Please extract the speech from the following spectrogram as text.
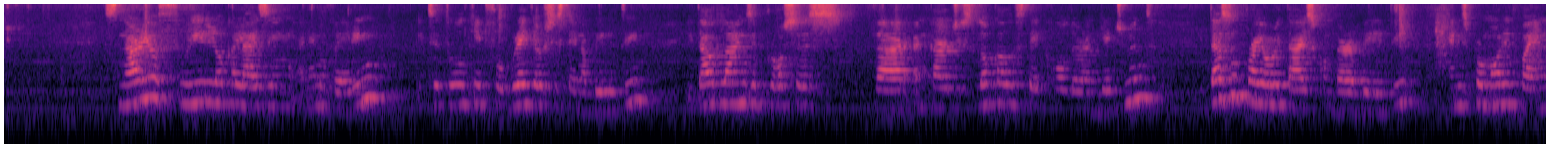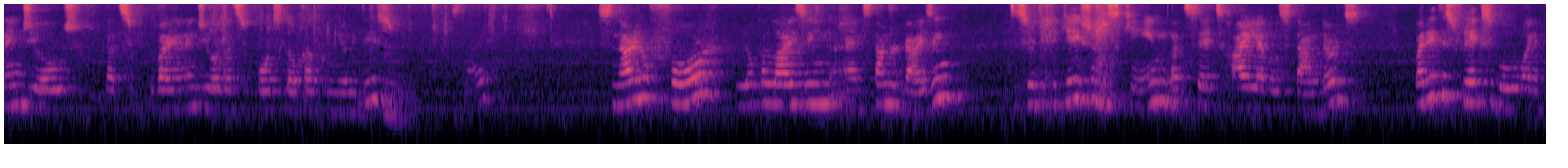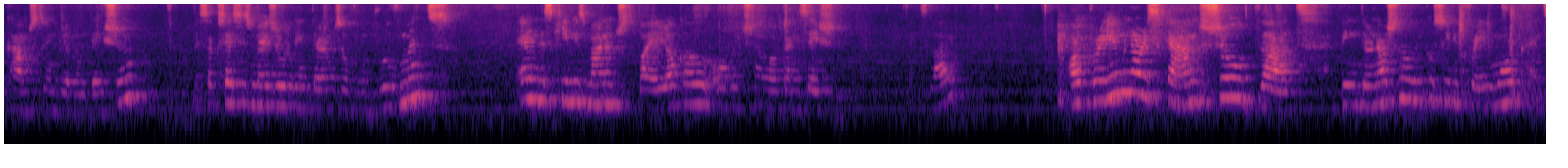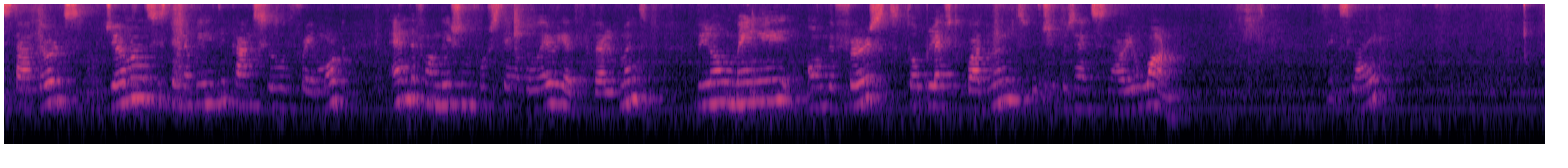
Scenario three, localizing and innovating. It's a toolkit for greater sustainability. It outlines a process that encourages local stakeholder engagement. It doesn't prioritize comparability and is promoted by an NGOs that, by an NGO that supports local communities. Slide. Scenario four, localizing and standardizing. It's a certification scheme that sets high-level standards, but it is flexible when it comes to implementation. The success is measured in terms of improvements, and the scheme is managed by a local or regional organization. Next slide. Our preliminary scan showed that the International EcoCity Framework and Standards, the German Sustainability Council Framework, and the Foundation for Sustainable Area Development belong mainly on the first top left quadrant, which represents scenario one. Next slide.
